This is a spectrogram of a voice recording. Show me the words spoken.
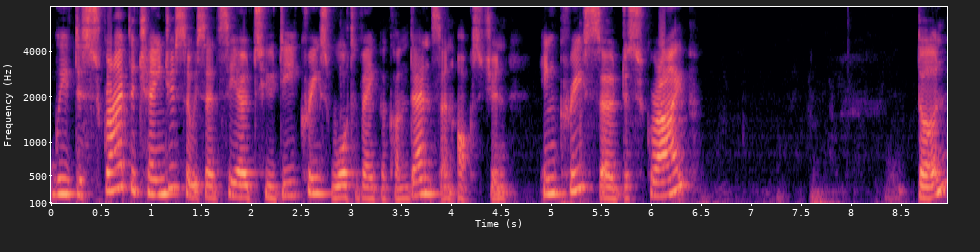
We've described the changes. So we said CO2 decrease, water vapor condense, and oxygen increase. So describe. Done.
